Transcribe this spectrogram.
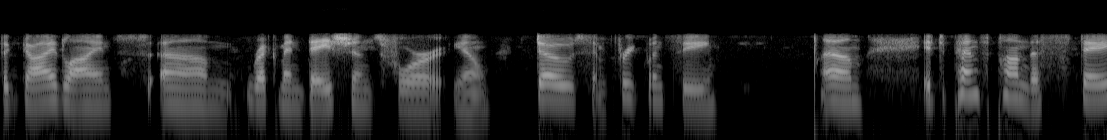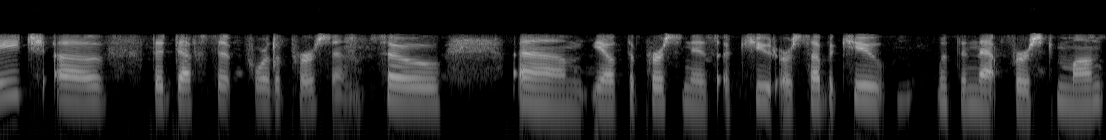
the guidelines um, recommendations for you know dose and frequency, um, it depends upon the stage of the deficit for the person. So, um, you know, if the person is acute or subacute within that first month,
